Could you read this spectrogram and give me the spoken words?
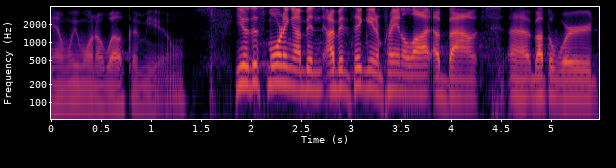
and we want to welcome you. You know, this morning I've been, I've been thinking and praying a lot about, uh, about the word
